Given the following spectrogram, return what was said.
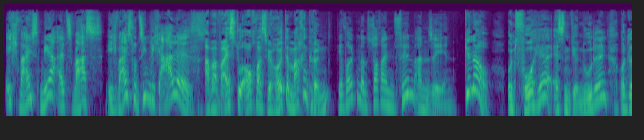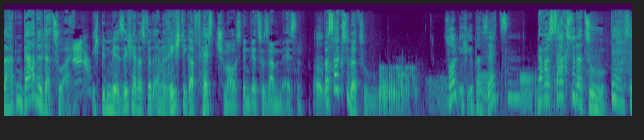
Ich weiß mehr als was. Ich weiß so ziemlich alles. Aber weißt du auch, was wir heute machen können? Wir wollten uns doch einen Film ansehen. Genau. Und vorher essen wir Nudeln und laden Bärbel dazu ein. Ich bin mir sicher, das wird ein richtiger Festschmaus, wenn wir zusammen essen. Was sagst du dazu? Soll ich übersetzen? Na, was sagst du dazu? Das,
